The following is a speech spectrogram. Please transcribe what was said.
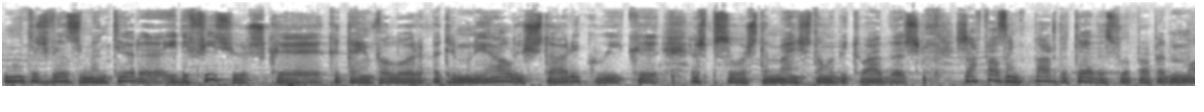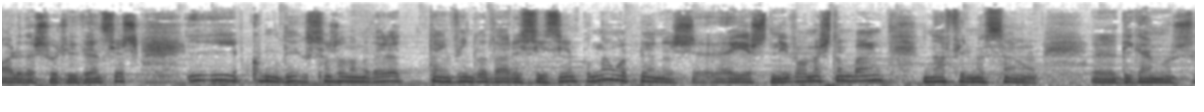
muitas vezes manter eh, edifícios que, que têm valor patrimonial e histórico e que as pessoas também estão habituadas, já fazem parte até da sua própria memória, das suas vivências e, como digo, São João da Madeira tem vindo a dar esse exemplo, não apenas a este nível, mas também na afirmação, eh, digamos,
